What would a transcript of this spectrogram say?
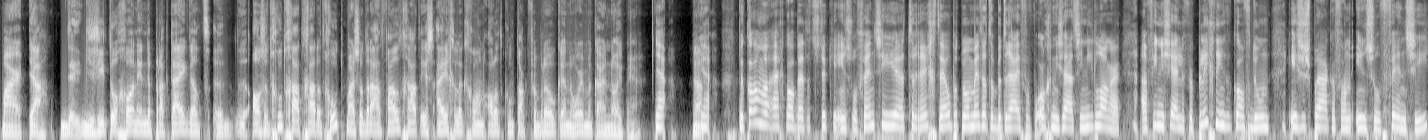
Maar ja, de- je ziet toch gewoon in de praktijk dat eh, als het goed gaat, gaat het goed. Maar zodra het fout gaat, is eigenlijk gewoon al het contact verbroken. En dan hoor je elkaar nooit meer. Ja. Ja. Ja. dan komen we eigenlijk al bij dat stukje insolventie eh, terecht. Hè. Op het moment dat een bedrijf of organisatie niet langer aan financiële verplichtingen kan voldoen, is er sprake van insolventie.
